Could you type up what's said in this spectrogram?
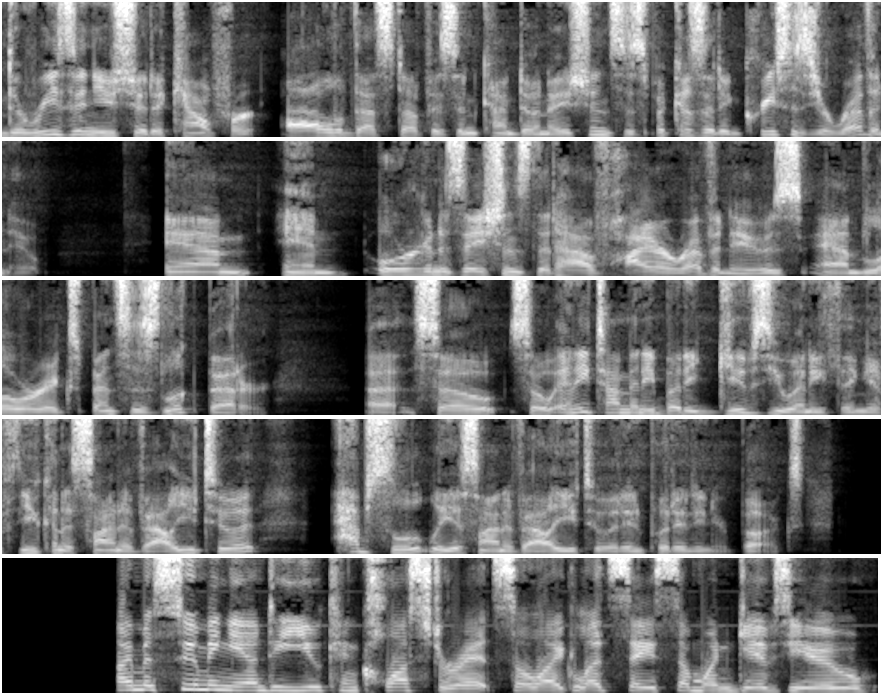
the reason you should account for all of that stuff as in kind donations is because it increases your revenue. And and organizations that have higher revenues and lower expenses look better. Uh, so so anytime anybody gives you anything, if you can assign a value to it, absolutely assign a value to it and put it in your books. I'm assuming, Andy, you can cluster it. So, like, let's say someone gives you,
